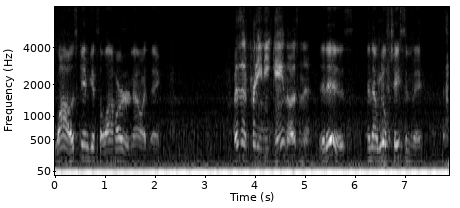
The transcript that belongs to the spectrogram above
Wow, this game gets a lot harder now, I think. This is a pretty neat game, though, isn't it? It is. And that wheel's chasing me.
